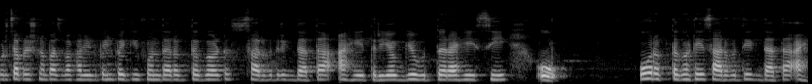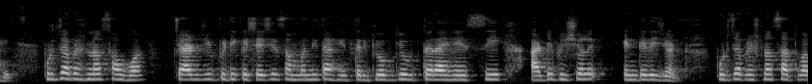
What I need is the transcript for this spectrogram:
पुढचा प्रश्न पाचवा खालीलपैकी कोणता रक्तगट सार्वत्रिक दाता आहे? तर योग्य उत्तर आहे सी ओ ओ रक्तगट हे सार्वत्रिक दाता आहे. पुढचा प्रश्न सहावा. चॅट जी पी टी कशाशी संबंधित आहे? तर योग्य उत्तर आहे सी आर्टिफिशियल इंटेलिजंट पुढचा प्रश्न सातवा.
